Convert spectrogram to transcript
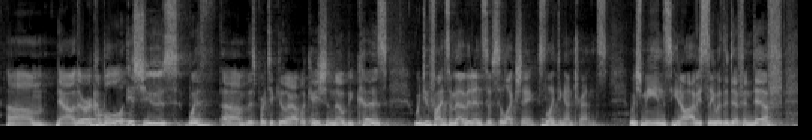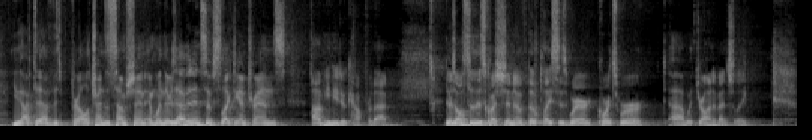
Um, now, there are a couple issues with um, this particular application, though, because we do find some evidence of selection, selecting on trends, which means, you know, obviously with a diff and diff, you have to have the parallel trends assumption, and when there's evidence of selecting on trends, um, you need to account for that. There's also this question of the places where courts were uh, withdrawn eventually.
